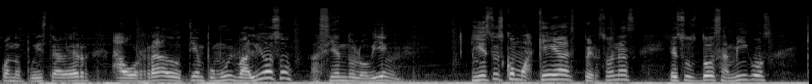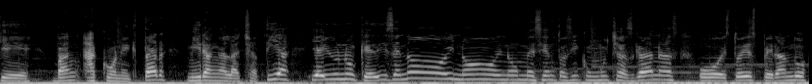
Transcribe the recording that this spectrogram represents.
cuando pudiste haber ahorrado tiempo muy valioso haciéndolo bien. Y esto es como aquellas personas, esos dos amigos van a conectar, miran a la chatía y hay uno que dice, no, hoy no, hoy no me siento así con muchas ganas o estoy esperando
